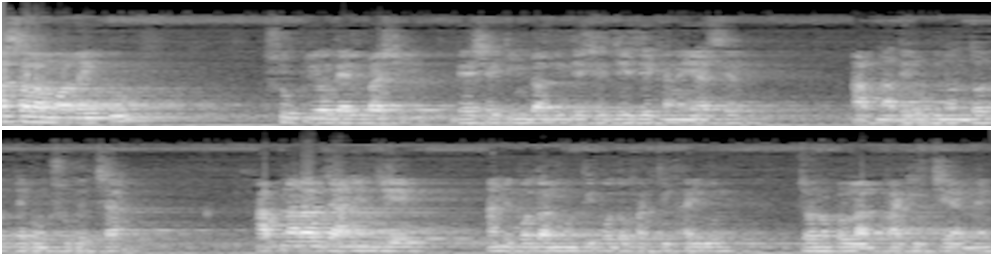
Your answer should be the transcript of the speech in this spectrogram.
আসসালামু আলাইকুম। সুপ্রিয় দেশবাসী, দেশে কিংবা বিদেশে যে যেখানে আছেন, আপনাদের অভিনন্দন এবং শুভেচ্ছা। আপনারা জানেন যে আমি প্রধানমন্ত্রী পদপ্রার্থী খাইরুল জনকল্যাণ পার্টির চেয়ারম্যান।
